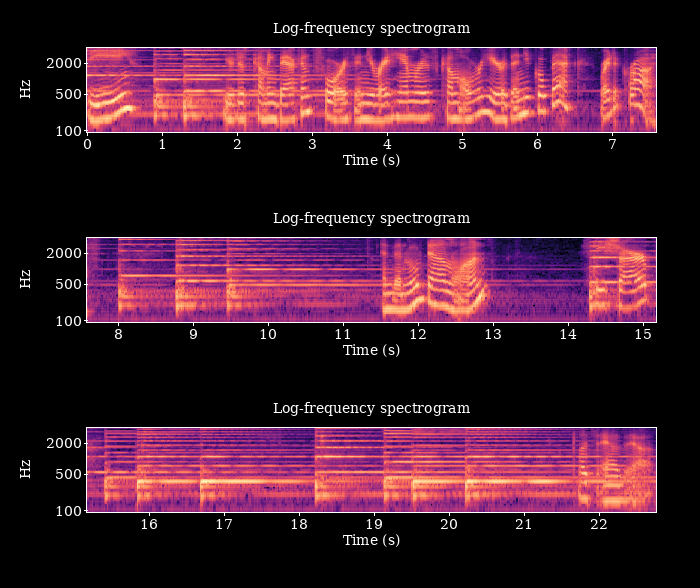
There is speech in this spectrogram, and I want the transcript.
D. You're just coming back and forth and your right hammer is come over here. Then you go back right across. And then move down one. C sharp. Let's add that.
